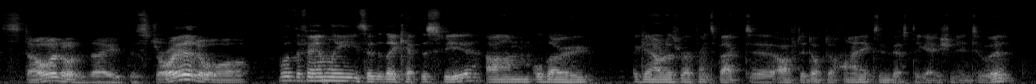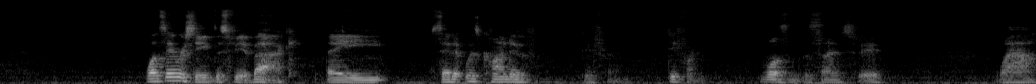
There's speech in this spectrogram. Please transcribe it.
stow it, or did they destroy it, or Well, the family said that they kept the sphere, um, although, again, I'll just reference back to after Dr. Hynek's investigation into it. Once they received the sphere back, they said it was kind of different? different. Wasn't the same sphere. Wow.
